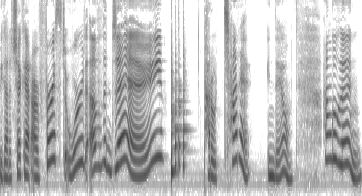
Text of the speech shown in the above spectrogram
we gotta check out our first word of the day. 바로 차례 인데요. 한국은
